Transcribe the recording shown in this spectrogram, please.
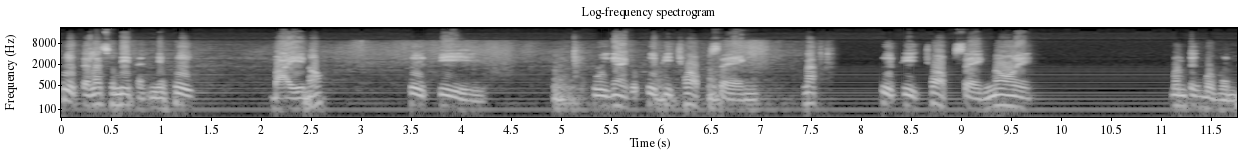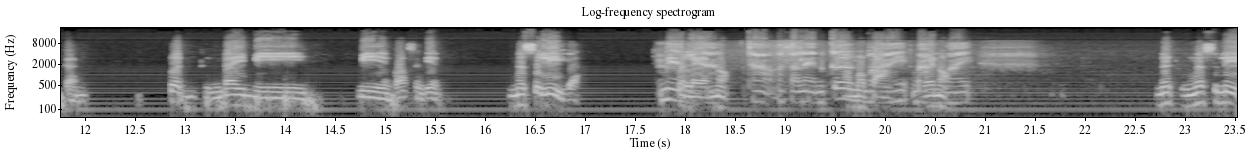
พืชแต่ละชนิดเนี่ยอย่างพืชใบเนาะพืชที่พูดง่ายๆก็พืชที่ชอบแสงนักพืชที่ชอบแสงน้อย มันถึงบ่เหมือนกัน เพื่อนถึงได้มีมีอย่างก็สังเกตเนสเซอรี่กะแม่แสแลนเนาะจ้าเอาแสแลนเกิ้งเอามาบังไว้บังไว้เนาะไว้นึกถึงเนสเซอรี่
